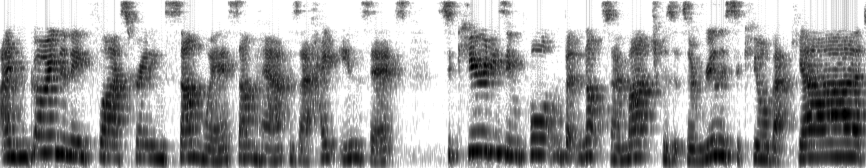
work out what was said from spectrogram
I'm going to need fly screening somewhere, somehow, because I hate insects. Security's important, but not so much because it's a really secure backyard.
